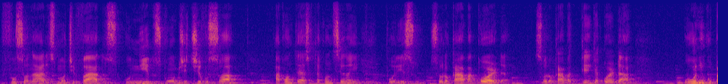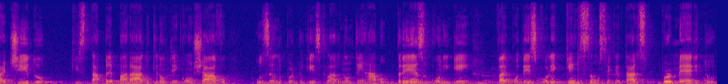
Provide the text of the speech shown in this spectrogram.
funcionários motivados, unidos com um objetivo só, acontece o que está acontecendo aí. Por isso, Sorocaba acorda. Sorocaba tem que acordar. O único partido que está preparado, que não tem conchavo, usando português, claro, não tem rabo preso com ninguém, vai poder escolher quem são os secretários por mérito,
